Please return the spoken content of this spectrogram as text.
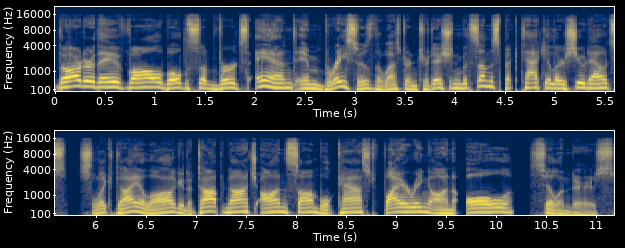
The Harder They Fall both subverts and embraces the Western tradition with some spectacular shootouts, slick dialogue, and a top notch ensemble cast firing on all cylinders.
